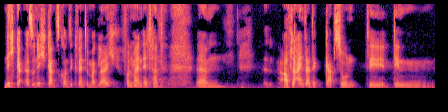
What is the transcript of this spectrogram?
nicht, also nicht ganz konsequent immer gleich von mhm. meinen Eltern. Ähm, auf der einen Seite gab es schon die, den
